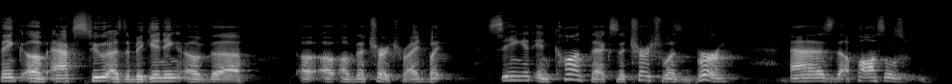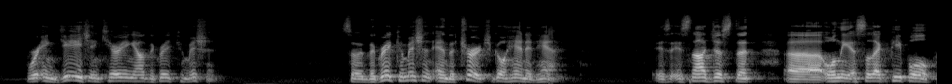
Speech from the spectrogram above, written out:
think of Acts 2 as the beginning of the, uh, of the church, right? But seeing it in context, the church was birthed as the apostles were engaged in carrying out the Great Commission. So the Great Commission and the church go hand in hand. It's, it's not just that uh, only a select people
